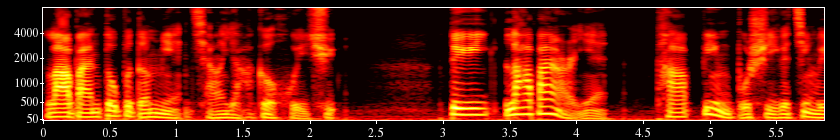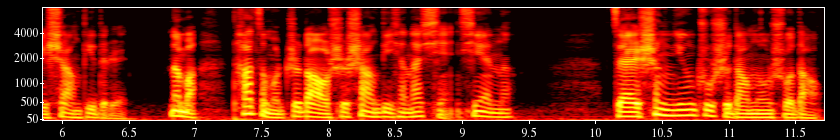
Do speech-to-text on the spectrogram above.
拉班都不得勉强雅各回去。对于拉班而言，他并不是一个敬畏上帝的人。那么他怎么知道是上帝向他显现呢？在圣经注释当中说到，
